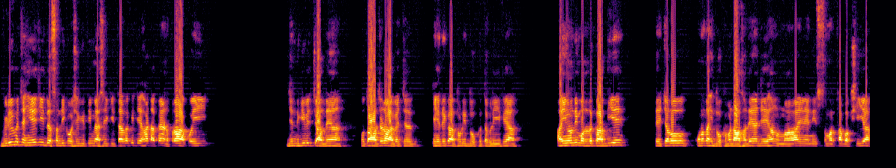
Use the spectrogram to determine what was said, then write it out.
ਵੀਡੀਓ ਵਿੱਚ ਅਸੀਂ ਇਹ ਚੀਜ਼ ਦੱਸਣ ਦੀ ਕੋਸ਼ਿਸ਼ ਕੀਤੀ ਮੈਸੇਜ ਕੀਤਾ ਵਾ ਕਿ ਜੇ ਸਾਡਾ ਭੈਣ ਭਰਾ ਕੋਈ ਜ਼ਿੰਦਗੀ ਵਿੱਚ ਚੱਲਦੇ ਆ, ਉਤਾਰ ਚੜਾਅ ਵਿੱਚ ਕਿਸੇ ਦੇ ਘਰ ਥੋੜੀ ਦੁੱਖ ਤਕਲੀਫ ਆ, ਅਸੀਂ ਉਹਨਾਂ ਦੀ ਮਦਦ ਕਰ ਦਈਏ ਤੇ ਚਲੋ ਉਹਨਾਂ ਦਾ ਅਸੀਂ ਦੁੱਖ ਵੰਡਾ ਸਕਦੇ ਆ, ਜੇ ਸਾਨੂੰ ਮਹਾਰਾਜ ਨੇ ਇੰਨੀ ਸਮਰੱਥਾ ਬਖਸ਼ੀ ਆ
